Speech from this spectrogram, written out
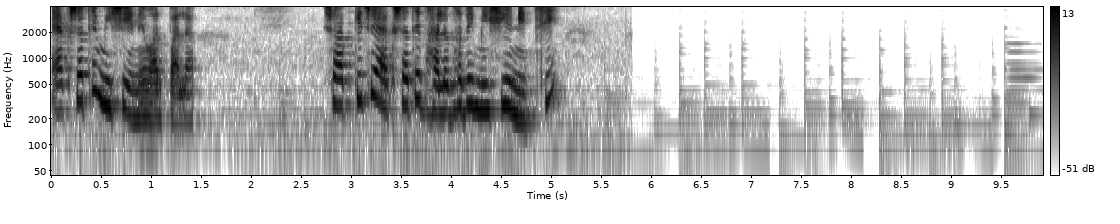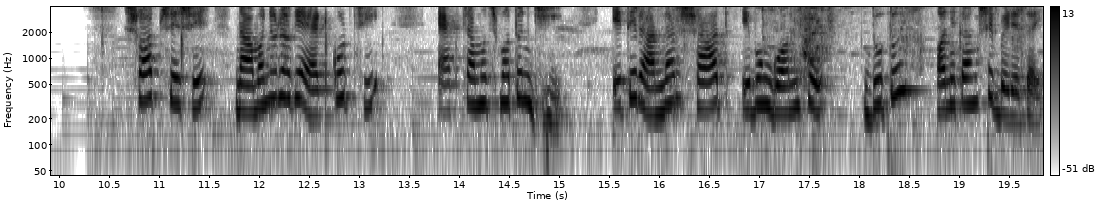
একসাথে মিশিয়ে নেওয়ার পালা। সব কিছু একসাথে ভালোভাবে মিশিয়ে নিচ্ছি। সব শেষে নামানোর আগে অ্যাড করছি এক চামচ মতন ঘি। এতে রান্নার স্বাদ এবং গন্ধ দুটোই অনেকাংশে বেড়ে যায়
